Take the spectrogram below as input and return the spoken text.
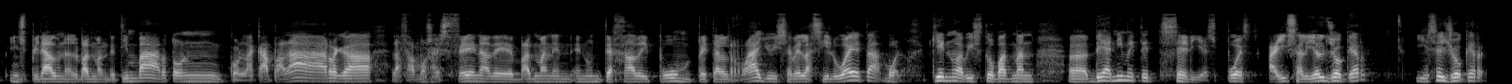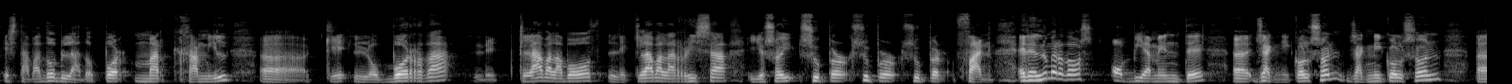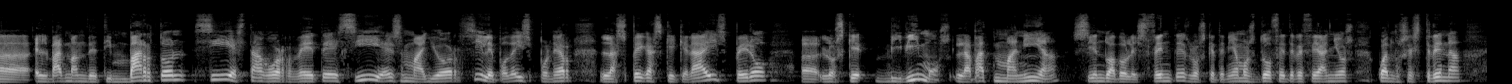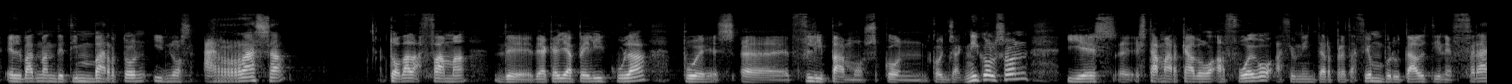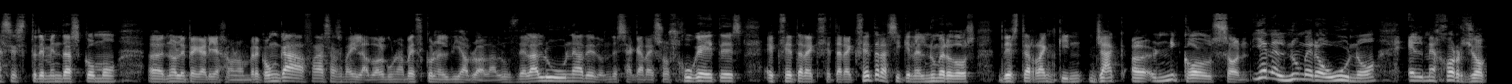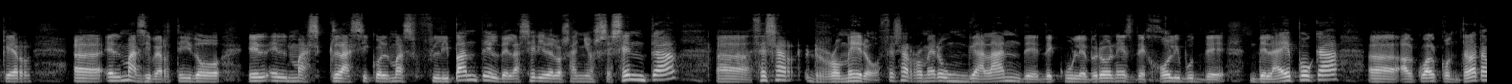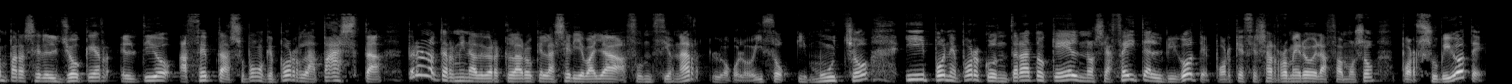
inspirado en el Batman de Tim Burton, con la capa larga, la famosa escena de Batman en, un tejado y pum, peta el rayo y se ve la silueta. Bueno, ¿quién no ha visto Batman eh, de Animated Series? Pues ahí salía el Joker. Y ese Joker estaba doblado por Mark Hamill, eh, que lo borda, le clava la voz, le clava la risa, y yo soy súper, súper, súper fan. En el número 2, obviamente, eh, Jack Nicholson. Jack Nicholson, eh, el Batman de Tim Burton, sí está gordete, sí es mayor, sí le podéis poner las pegas que queráis, pero eh, los que vivimos la Batmanía siendo adolescentes, los que teníamos 12, 13 años, cuando se estrena el Batman de Tim Burton y nos arrasa toda la fama de, de aquella película, pues eh, flipamos con, con Jack Nicholson y es, eh, está marcado a fuego, hace una interpretación brutal, tiene frases tremendas como eh, no le pegarías a un hombre con gafas, has bailado alguna vez con el diablo a la luz de la luna, de dónde sacará esos juguetes, etcétera, etcétera, etcétera. Así que en el número 2 de este ranking, Jack Nicholson. Y en el número 1, el mejor Joker. Eh, el más divertido, el, el más clásico, el más flipante, el de la serie de los años 60, eh, César Romero. César Romero, un galán de, de culebrones de Hollywood de, de la época, eh, al cual contratan para ser el Joker. El tío acepta, supongo que por la pasta, pero no termina de ver claro que la serie vaya a funcionar. Luego lo hizo y mucho. Y pone por contrato que él no se afeita el bigote, porque César Romero era famoso por su bigote.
